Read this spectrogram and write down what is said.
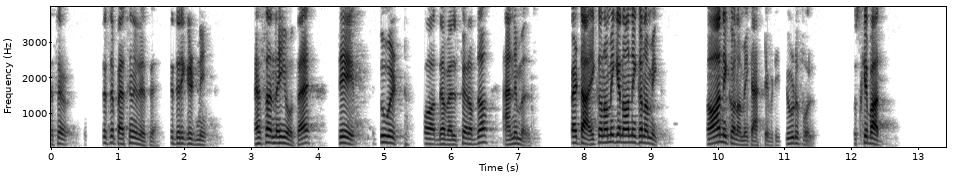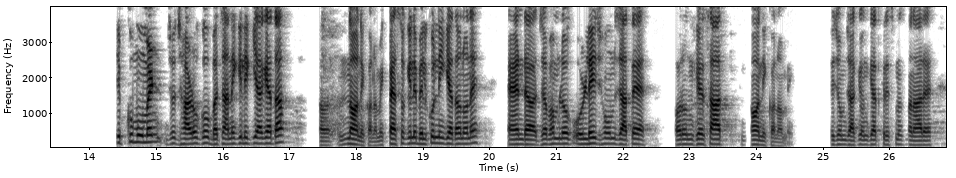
ऐसे ऐसे पैसे नहीं लेते कि तेरी किडनी। ऐसा नहीं होता है। They do it for the welfare of the animals PETA economic या non economic non economic activity beautiful उसके बाद टिपकू मूवमेंट जो झाड़ों को बचाने के लिए किया गया था नॉन इकोनॉमिक पैसों के लिए बिल्कुल नहीं किया था उन्होंने। एंड uh, जब हम लोग ओल्ड एज होम जाते हैं और उनके साथ नॉन इकोनॉमिक जो हम जाके उनके साथ क्रिसमस मना रहे हैं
